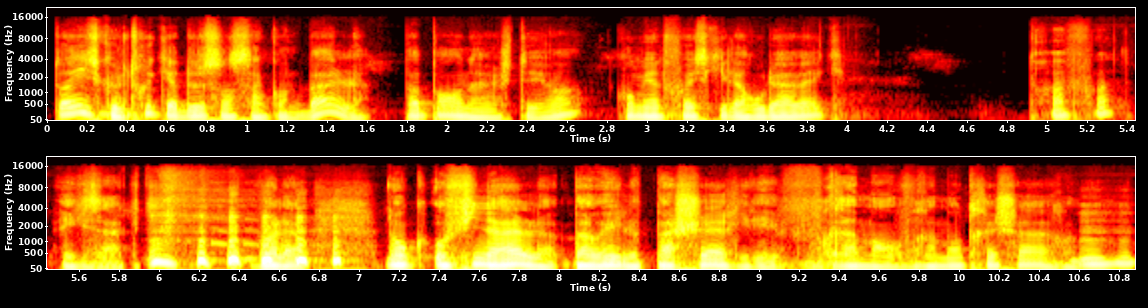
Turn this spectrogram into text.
Tandis que le truc à 250 balles, papa en a acheté un. Combien de fois est-ce qu'il a roulé avec? Trois fois. Exact. voilà. Donc au final, bah oui, le pas cher, il est vraiment, vraiment très cher. Mhm.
